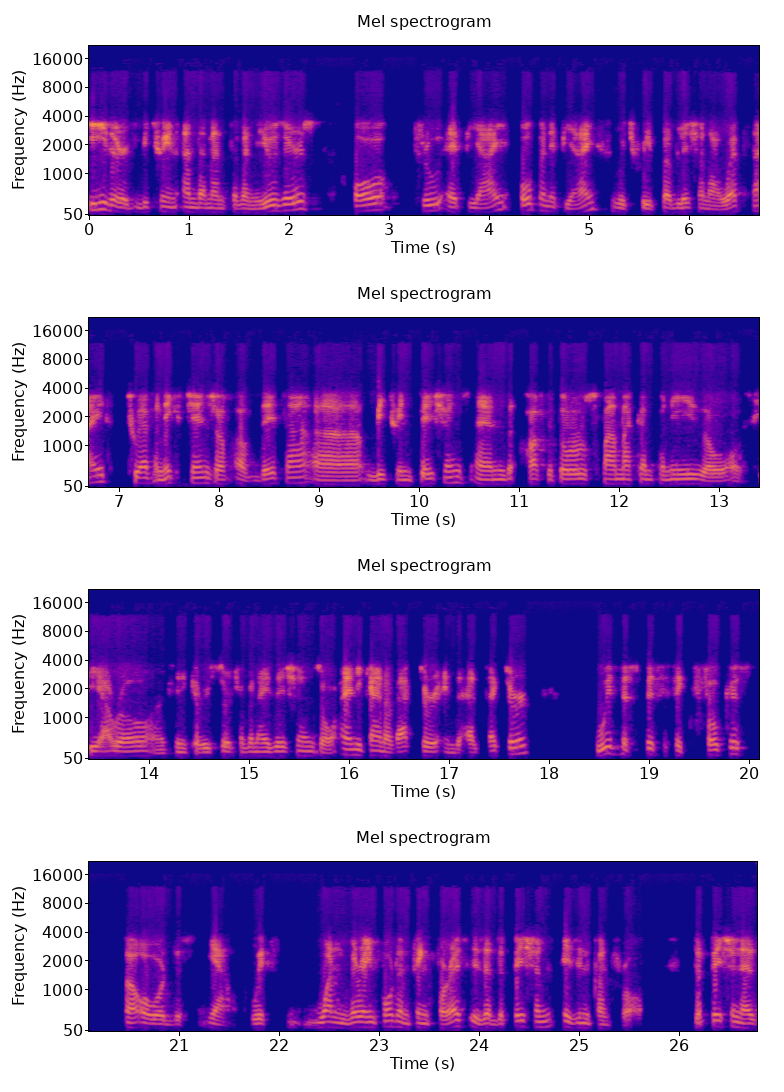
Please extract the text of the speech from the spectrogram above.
either between Andaman 7 users or through API, open APIs, which we publish on our website, to have an exchange of, of data uh, between patients and hospitals, pharma companies, or, or CRO, or clinical research organizations, or any kind of actor in the health sector, with the specific focus or this, yeah, with one very important thing for us is that the patient is in control the patient has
